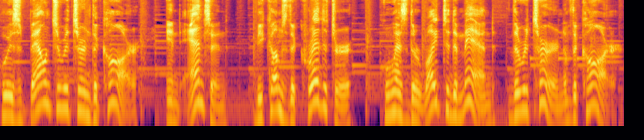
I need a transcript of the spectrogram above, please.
who is bound to return the car, and Anton becomes the creditor who has the right to demand the return of the car.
